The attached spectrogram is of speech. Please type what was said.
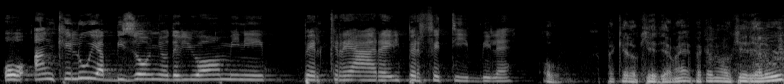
o anche lui ha bisogno degli uomini per creare il perfettibile? Perché lo chiedi a me? Perché non lo chiedi a lui?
